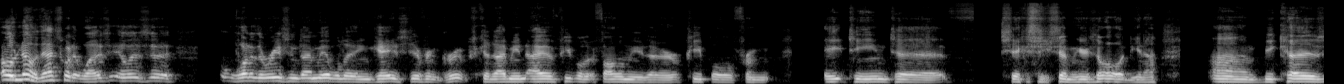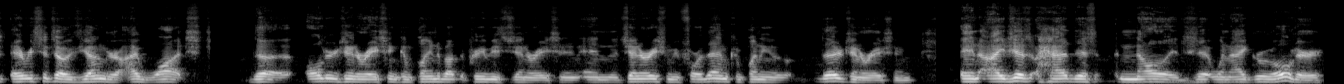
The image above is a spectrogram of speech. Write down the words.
Oh no, that's what it was. It was uh, one of the reasons I'm able to engage different groups because I mean I have people that follow me that are people from 18 to 60 some years old, you know, um, because ever since I was younger, I watched the older generation complained about the previous generation and the generation before them complaining about their generation. And I just had this knowledge that when I grew older,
